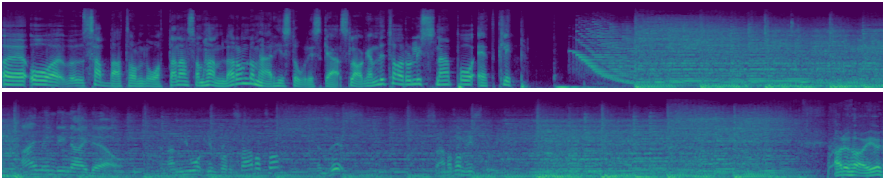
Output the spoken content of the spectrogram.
eh, och Sabaton-låtarna som handlar om de här historiska slagen. Vi tar och lyssnar på ett klipp. I'm Indy Nidell. And I'm Joakim from Sabaton, and this is Sabaton History. Ja du hör ju.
